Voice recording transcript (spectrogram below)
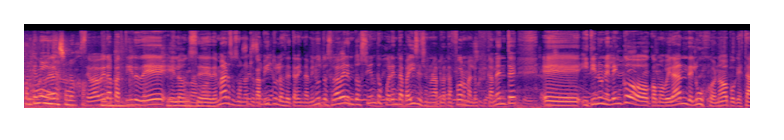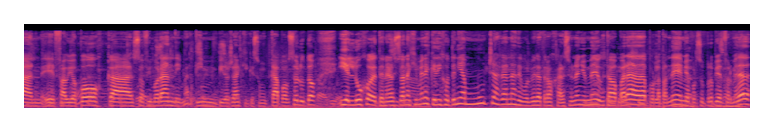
¿Por qué me guiñas un ojo? Se va a ver a partir del 11 de marzo, son ocho capítulos de 30 minutos. Se va a ver en 240 países en una plataforma, lógicamente. Eh, y tiene un elenco, como verán, de lujo, ¿no? Porque están eh, Fabio Posca, Sofi Morandi, Martín Piroyansky, que es un capo absoluto. Y el lujo de tener a Susana Jiménez, que dijo tenía muchas ganas de volver a trabajar. Hace un año y medio que estaba parada por la pandemia, por su propia enfermedad.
